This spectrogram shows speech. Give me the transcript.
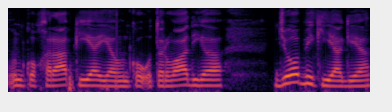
उनको ख़राब किया या उनको उतरवा दिया। जो भी किया गया,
